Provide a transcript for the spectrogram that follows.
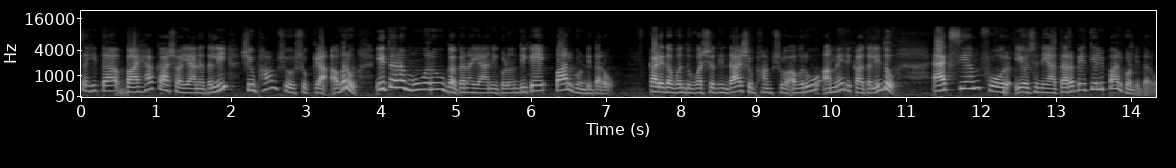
ಸಹಿತ ಬಾಹ್ಯಾಕಾಶ ಯಾನದಲ್ಲಿ ಶುಭಾಂಶು ಶುಕ್ಲಾ ಅವರು ಇತರ ಮೂವರು ಗಗನಯಾನಿಗಳೊಂದಿಗೆ ಪಾಲ್ಗೊಂಡಿದ್ದರು. ಕಳೆದ ಒಂದು ವರ್ಷದಿಂದ ಶುಭಾಂಶು ಅವರು ಅಮೆರಿಕದಲ್ಲಿದ್ದು ಆಕ್ಸಿಯಂ ಫೋರ್ ಯೋಜನೆಯ ತರಬೇತಿಯಲ್ಲಿ ಪಾಲ್ಗೊಂಡಿದ್ದರು.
